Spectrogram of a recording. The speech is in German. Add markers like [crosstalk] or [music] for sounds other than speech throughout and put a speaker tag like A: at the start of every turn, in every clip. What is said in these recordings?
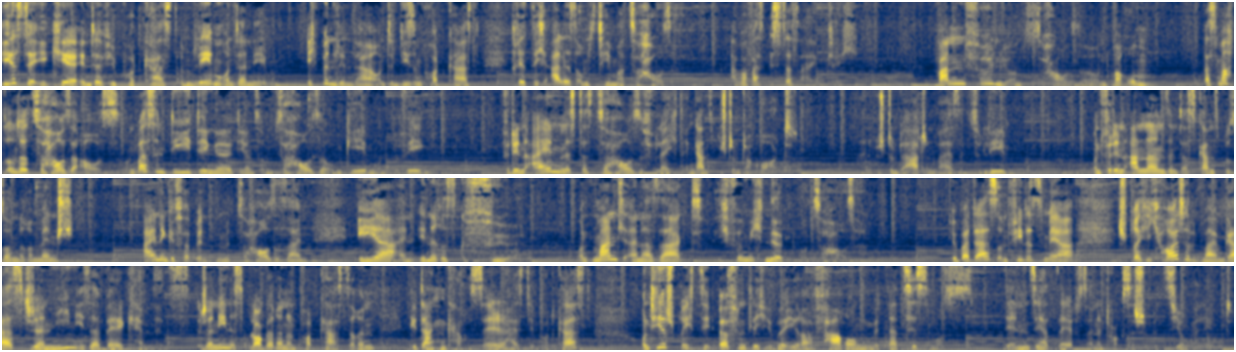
A: Hier ist der IKEA Interview Podcast im Leben Unternehmen. Ich bin Linda und in diesem Podcast dreht sich alles ums Thema Zuhause. Aber was ist das eigentlich? Wann fühlen wir uns zu Hause und warum? Was macht unser Zuhause aus? Und was sind die Dinge, die uns um Zuhause umgeben und bewegen? Für den einen ist das Zuhause vielleicht ein ganz bestimmter Ort, eine bestimmte Art und Weise zu leben. Und für den anderen sind das ganz besondere Menschen. Einige verbinden mit Zuhause sein eher ein inneres Gefühl. Und manch einer sagt, ich fühle mich nirgendwo zu Hause. Über das und vieles mehr spreche ich heute mit meinem Gast Janine Isabel Chemnitz. Janine ist Bloggerin und Podcasterin, Gedankenkarussell heißt ihr Podcast. Und hier spricht sie öffentlich über ihre Erfahrungen mit Narzissmus, denn sie hat selbst eine toxische Beziehung erlebt.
